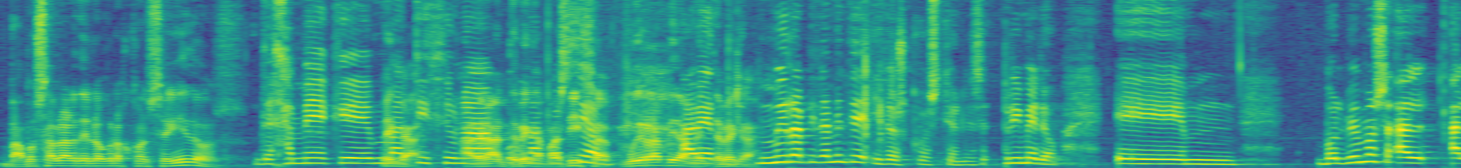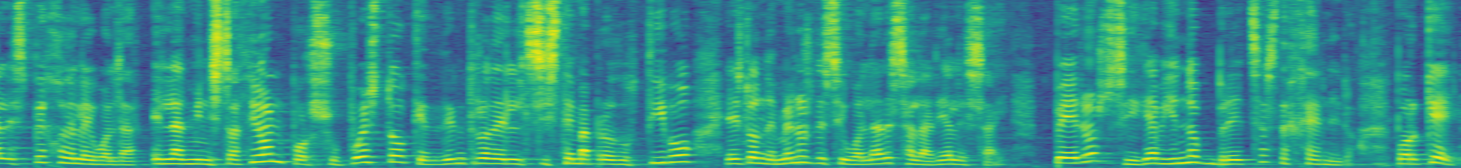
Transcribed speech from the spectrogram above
¿Vamos a hablar de logros conseguidos? Déjame que matice una, cuestión. muy rápidamente, venga. Muy rápidamente y dos cuestiones. Primero, eh, Volvemos al, espejo de la igualdad. En la administración, por supuesto, que dentro del sistema productivo es donde menos desigualdades salariales hay, pero sigue habiendo brechas de género. ¿Por qué?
